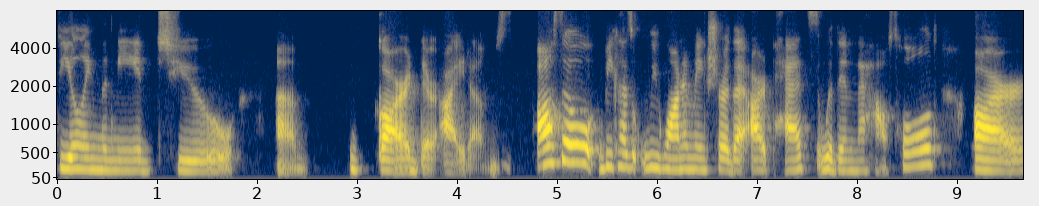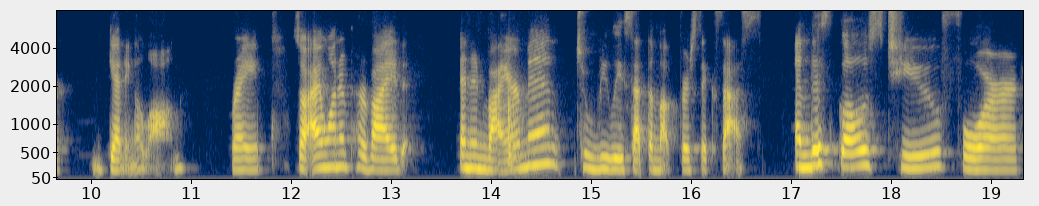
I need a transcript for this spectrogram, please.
feeling the need to um, guard their items. Also, because we want to make sure that our pets within the household are getting along, right? So I want to provide an environment to really set them up for success. And this goes to for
